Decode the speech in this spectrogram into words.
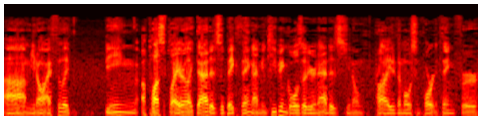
um, you know, I feel like being a plus player like that is a big thing. I mean, keeping goals out of your net is you know probably the most important thing for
